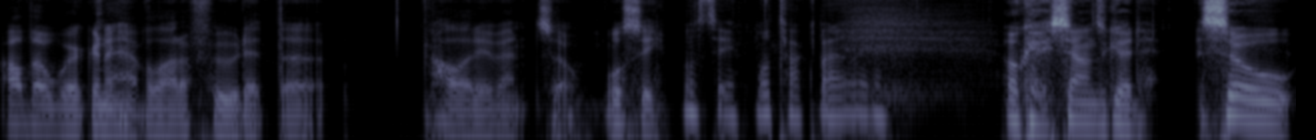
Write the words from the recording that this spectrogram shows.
Although we're going to have a lot of food at the holiday event. So we'll see. We'll see. We'll talk about it later. Okay, sounds good. So,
